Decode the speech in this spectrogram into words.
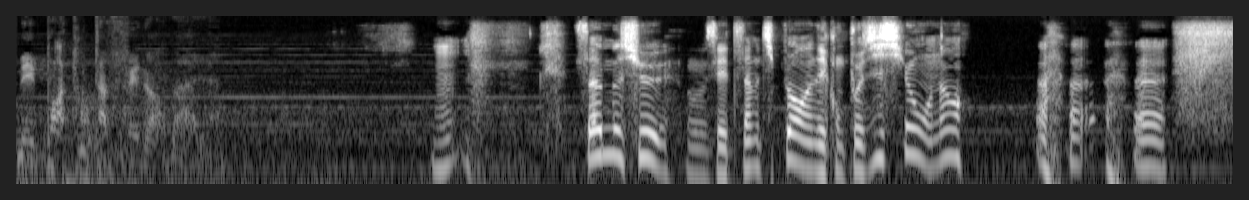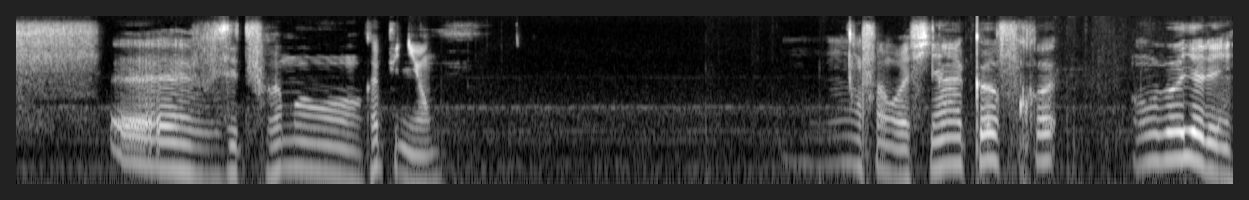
mais pas tout à fait normale. Hmm. Ça, monsieur, vous êtes un petit peu en décomposition, non? Euh, Vous êtes vraiment répugnant. Enfin bref, il y a un coffre. On va y aller.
